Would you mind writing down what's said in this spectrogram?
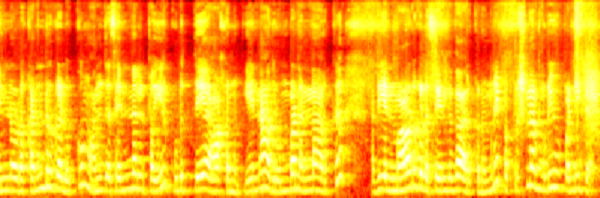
என்னோட கன்றுகளுக்கும் அந்த சென்னல் பயிர் கொடுத்தே ஆகணும். ஏன்னா அது ரொம்ப நன்னா இருக்குது அது என் மாடுகளை சேர்ந்ததாக இருக்கணும்னு இப்போ கிருஷ்ணர் முடிவு பண்ணிட்டார்.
